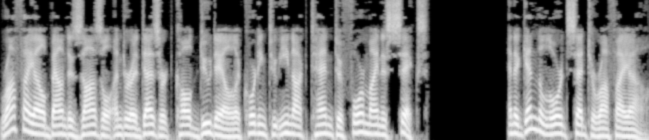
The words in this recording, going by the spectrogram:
Raphael bound Azazel under a desert called Dudael according to Enoch 10-4-6 And again the Lord said to Raphael,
